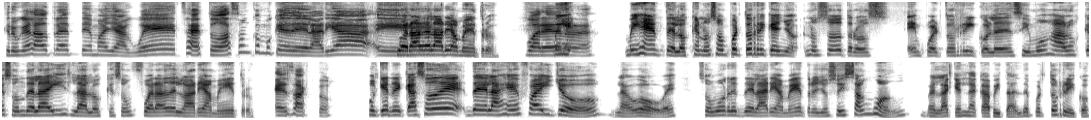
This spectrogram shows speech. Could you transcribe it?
creo que la otra es de Mayagüez. ¿sabes? Todas son como que del área. Fuera del eh, área metro. fuera de Mi- la- Mi gente, los que no son puertorriqueños, nosotros en Puerto Rico le decimos a los que son de la isla, a los que son fuera del área metro. Exacto. Porque en el caso de, de la jefa y yo, la GOBE, somos del área metro. Yo soy San Juan, ¿verdad? Que es la capital de Puerto Rico.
